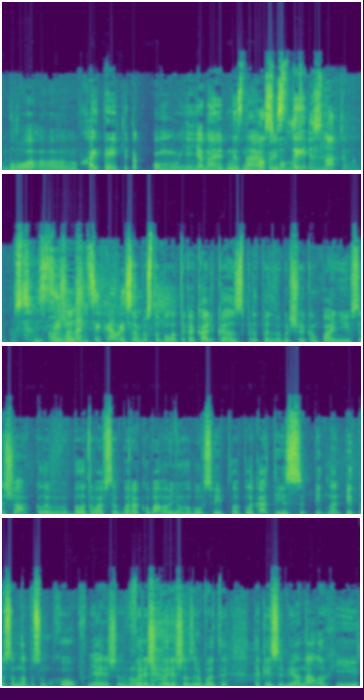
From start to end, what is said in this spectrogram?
було е, в хай-текі такому. і Я навіть не знаю Вас той могли стиль. впізнати мене? Просто А цей вже ж. момент цікавить. Це просто була така калька з перед- передвиборчої кампанії в США, коли балотувався Барак Обама. У нього був свій пла- плакат із під, на- підписом написом Hope. Я вирішив, вирішив, вирішив зробити такий собі аналог, і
